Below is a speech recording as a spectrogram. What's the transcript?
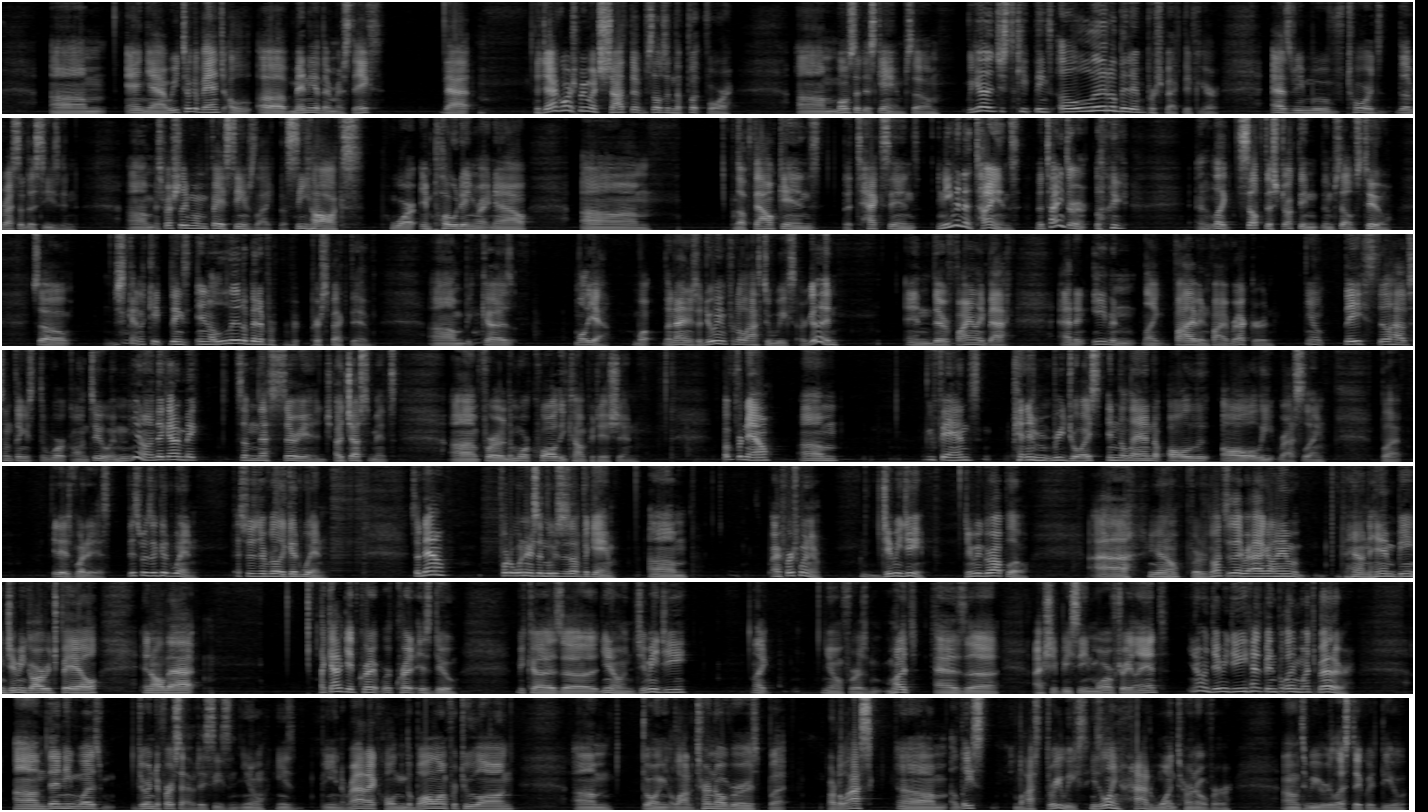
Um, and yeah, we took advantage of, of, many of their mistakes that the Jaguars pretty much shot themselves in the foot for um, most of this game. So we got to just keep things a little bit in perspective here as we move towards the rest of the season, um, especially when we face teams like the Seahawks, who are imploding right now, um, the Falcons, the Texans, and even the Titans. The Titans are like like self-destructing themselves too. So just kind of keep things in a little bit of a perspective, um, because well, yeah, what the Niners are doing for the last two weeks are good, and they're finally back at an even like five and five record. You know, they still have some things to work on too, and you know they got to make some necessary adjustments uh, for the more quality competition. But for now, um, you fans can rejoice in the land of all all elite wrestling. But it is what it is. This was a good win. This was a really good win. So now for the winners and losers of the game. Um, my first winner, Jimmy G, Jimmy Garoppolo. Uh, you know, for as much as they rag on him, on him being Jimmy garbage fail and all that, I gotta give credit where credit is due, because uh, you know, Jimmy G, like, you know, for as much as uh, I should be seeing more of Trey Lance, you know, Jimmy G has been playing much better, um, than he was during the first half of the season. You know, he's being erratic, holding the ball on for too long, um, throwing a lot of turnovers, but for the last um, at least last three weeks, he's only had one turnover. Um, to be realistic with you,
